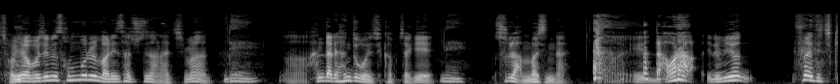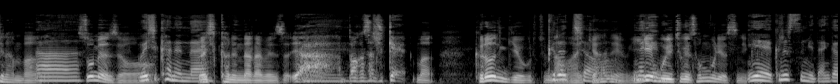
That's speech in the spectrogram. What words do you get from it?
저희 음. 아버지는 선물을 많이 사주진 않았지만 네. 어, 한 달에 한두 번씩 갑자기 네. 술을 안 마신 날 어, 나와라 이러면 프라이드 치킨 한방 아, 쏘면서 외식하는 날 외식하는 날 하면서 야 네. 아빠가 사줄게 막 그런 기억으로 좀 그렇죠. 남아있게 하네요. 이게 뭐 일종의 선물이었으니까. 예, 그렇습니다. 그러니까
